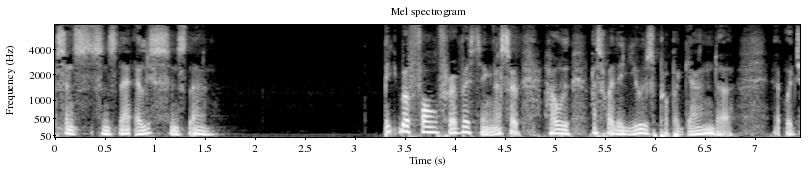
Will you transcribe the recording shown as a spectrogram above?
since, since then, at least since then. But you fall for everything. That's how, how, that's why they use propaganda, which,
